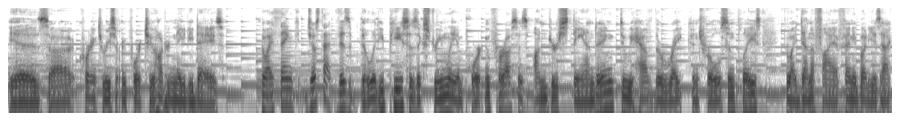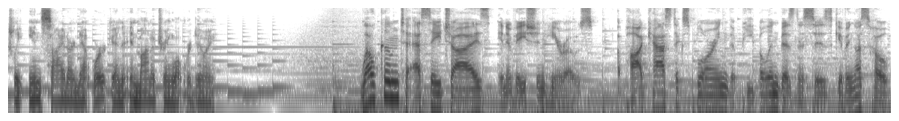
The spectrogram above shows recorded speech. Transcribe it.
is, uh, according to recent report, 280 days. So I think just that visibility piece is extremely important for us as understanding do we have the right controls in place to identify if anybody is actually inside our network and, and monitoring what we're doing. Welcome to SHI's Innovation Heroes, a podcast exploring the people and businesses giving us hope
